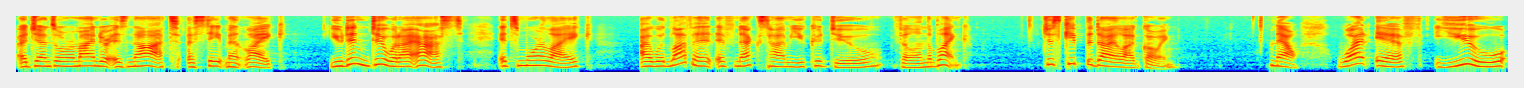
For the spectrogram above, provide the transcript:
A gentle reminder is not a statement like, You didn't do what I asked. It's more like, I would love it if next time you could do fill in the blank. Just keep the dialogue going. Now, what if you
